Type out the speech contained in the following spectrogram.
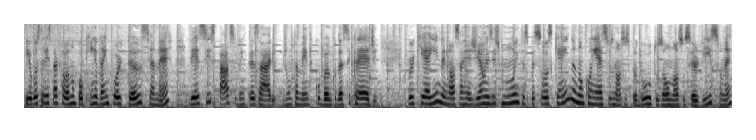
e eu gostaria de estar falando um pouquinho da importância, né, desse espaço do empresário, juntamente com o Banco da Sicredi, porque ainda em nossa região existem muitas pessoas que ainda não conhecem os nossos produtos ou o nosso serviço, né?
